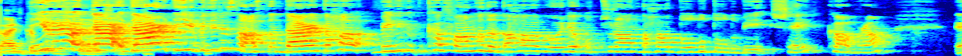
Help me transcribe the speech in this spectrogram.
aynı. Yok yok, der, der diyebiliriz aslında. Der daha, benim kafamda da daha böyle oturan, daha dolu dolu bir şey, kavram. Ee,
